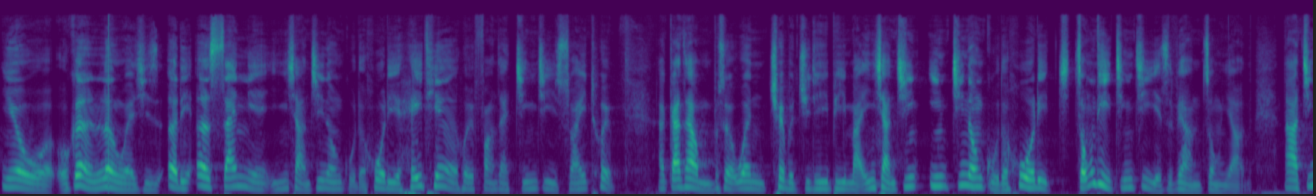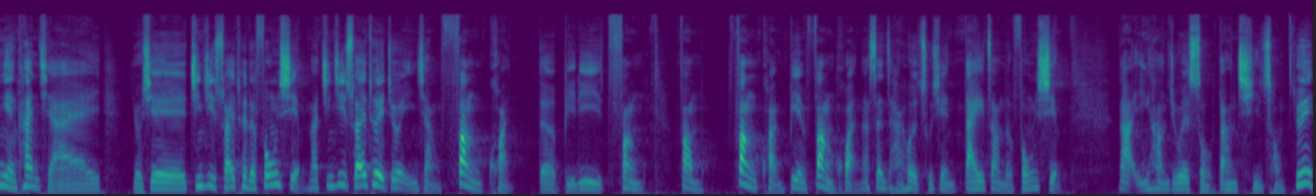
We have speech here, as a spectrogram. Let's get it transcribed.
因为我我个人认为，其实二零二三年影响金融股的获利黑天鹅会放在经济衰退。那刚才我们不是有问 ChatGPT 嘛？影响金金金融股的获利，总体经济也是非常重要的。那今年看起来有些经济衰退的风险，那经济衰退就会影响放款的比例放放放款变放缓，那甚至还会出现呆账的风险。那银行就会首当其冲，因为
